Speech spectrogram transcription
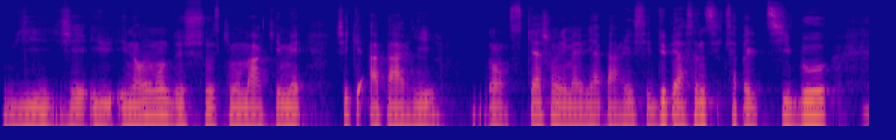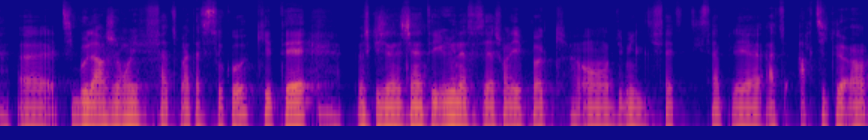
Oui, j'ai eu énormément de choses qui m'ont marqué, mais je sais qu'à Paris, dans ce qui a changé ma vie à Paris, c'est deux personnes qui s'appellent Thibaut, euh, Thibaut Largeron et Fatoumata Sissoko, qui étaient, parce que j'ai intégré une association à l'époque, en 2017, qui s'appelait euh, Article 1,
